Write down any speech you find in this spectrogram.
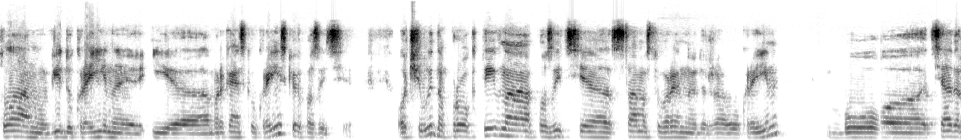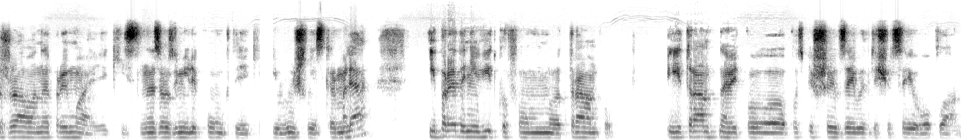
плану від України і американсько-української позиції, очевидно, проактивна позиція саме суверенної держави України. Бо ця держава не приймає якісь незрозумілі пункти, які вийшли з Кремля, і передані Віткофом Трампу. І Трамп навіть по- поспішив заявити, що це його план.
